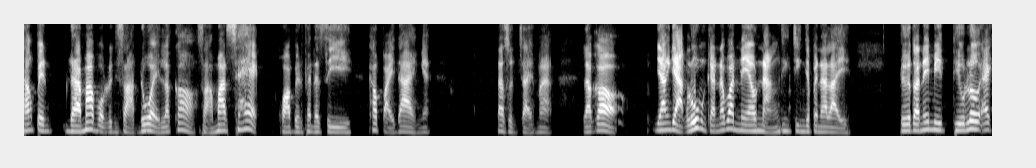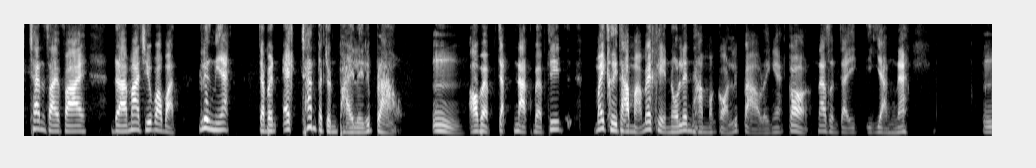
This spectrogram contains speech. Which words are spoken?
ทั้งเป็นดราม่าประวัติศาสตร์ด้วย แล้วก็สามารถแทรกความเป็นแฟนตาซีเข้าไปได้อย่างเงี้ยน่าสนใจมาก แล้วก็ยังอยากรู้เหมือนกันนะว่าแนวหนังจริง ๆ จะเป็นอะไร คือตอนนี้มีทิลเลอร์แอคชั่นไซไฟดราม่าชีวประวัติ เรื่องเนี้ยจะเป็นแอคชั่นประจนภัยเลยหรือเปล่า อืมเอาแบบจัดหนักแบบที่ไม่เคยทำอะ ไม่เคยเห็นโนเล่นทำมาก่อนหรือเปล่าอะไรเงี้ยก็น่าสนใจอีกอีกอย่างนะ อื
